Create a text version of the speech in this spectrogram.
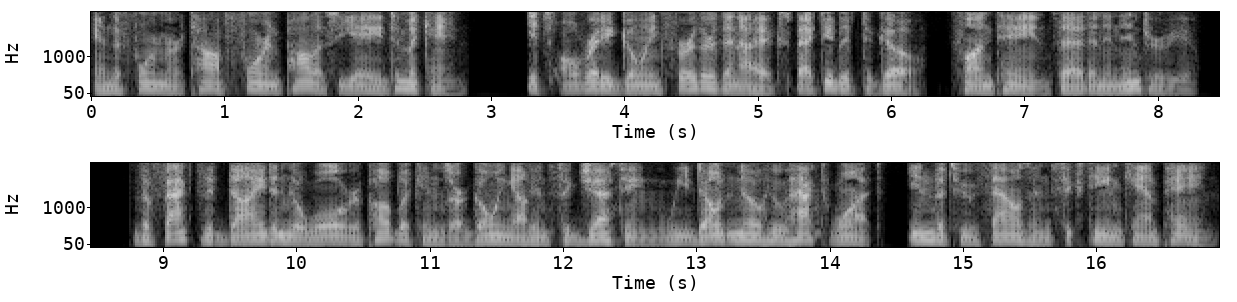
and the former top foreign policy aide to McCain. It's already going further than I expected it to go, Fontaine said in an interview. The fact that dyed-in-the-wool Republicans are going out and suggesting we don't know who hacked what, in the 2016 campaign,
